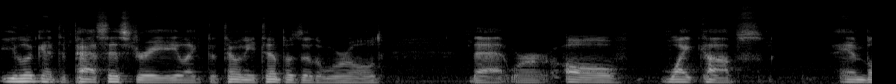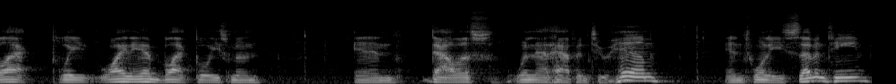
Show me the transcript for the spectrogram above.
you look at the past history, like the Tony Timpas of the world, that were all white cops and black police, white and black policemen in Dallas when that happened to him in 2017.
